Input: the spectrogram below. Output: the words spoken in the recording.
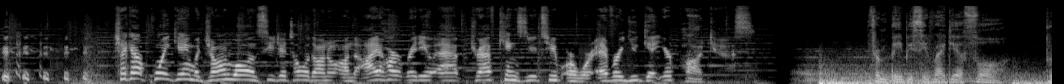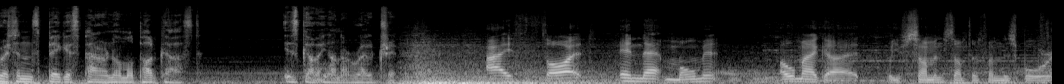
Check out Point Game with John Wall and CJ Toledano on the iHeartRadio app, DraftKings YouTube, or wherever you get your podcasts. From BBC Radio 4, Britain's biggest paranormal podcast is going on a road trip. I thought in that moment, oh my God, we've summoned something from this board.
